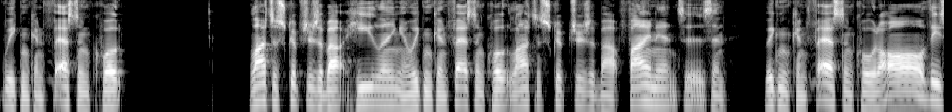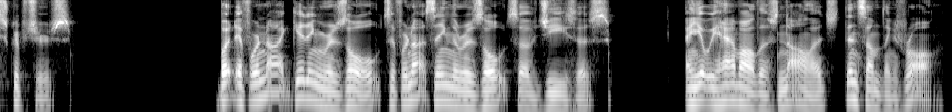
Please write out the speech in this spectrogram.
we can confess and quote lots of scriptures about healing, and we can confess and quote lots of scriptures about finances, and we can confess and quote all these scriptures. But if we're not getting results, if we're not seeing the results of Jesus, and yet we have all this knowledge, then something's wrong.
